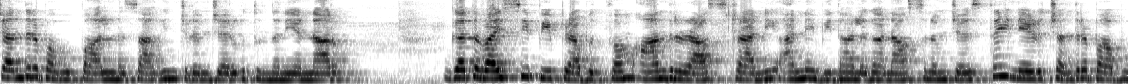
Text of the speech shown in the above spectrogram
చంద్రబాబు పాలన సాగించడం జరుగుతుందని అన్నారు. గత వైసీపీ ప్రభుత్వం ఆంధ్ర రాష్ట్రాన్ని అన్ని విధాలుగా నాశనం చేస్తే నేడు చంద్రబాబు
